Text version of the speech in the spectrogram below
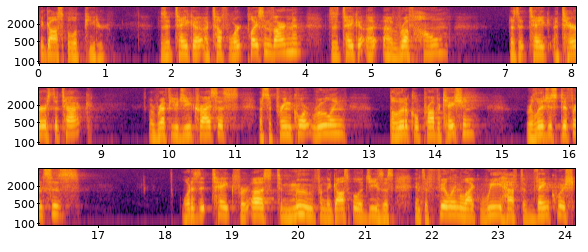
the gospel of Peter? Does it take a, a tough workplace environment? Does it take a, a rough home? Does it take a terrorist attack, a refugee crisis, a Supreme Court ruling, political provocation, religious differences? What does it take for us to move from the gospel of Jesus into feeling like we have to vanquish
